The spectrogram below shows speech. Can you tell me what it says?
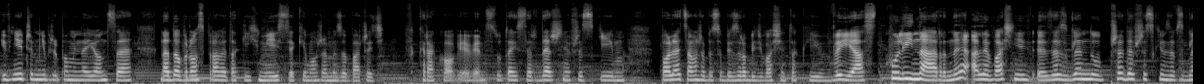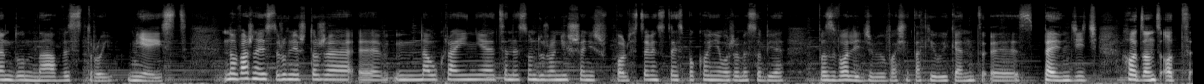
i w niczym nie przypominające na dobrą sprawę takich miejsc, jakie możemy zobaczyć w Krakowie. Więc tutaj serdecznie wszystkim polecam, żeby sobie zrobić właśnie taki wyjazd kulinarny, ale właśnie ze względu, przede wszystkim ze względu na wystrój miejsc. No ważne jest również to, że na Ukrainie ceny są dużo niższe niż w Polsce, więc tutaj spokojnie możemy sobie pozwolić, żeby właśnie taki weekend y, spędzić, chodząc od y,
